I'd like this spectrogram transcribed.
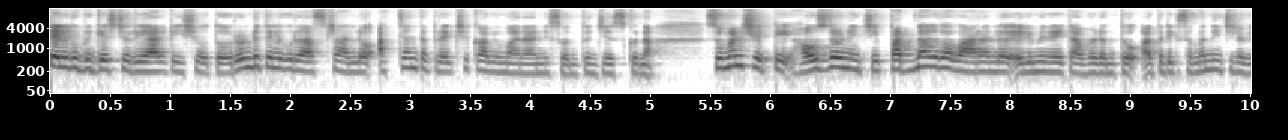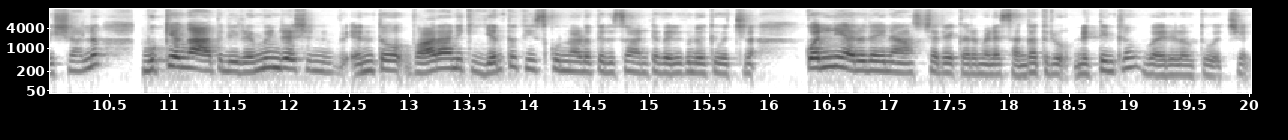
తెలుగు బిగ్గెస్ట్ రియాలిటీ షోతో రెండు తెలుగు రాష్ట్రాల్లో అత్యంత ప్రేక్షకాభిమానాన్ని సొంతం చేసుకున్న సుమన్ శెట్టి హౌస్లో నుంచి పద్నాలుగో వారంలో ఎలిమినేట్ అవ్వడంతో అతడికి సంబంధించిన విషయాల్లో ముఖ్యంగా అతడి రెమ్యునరేషన్ ఎంతో వారానికి ఎంత తీసుకున్నాడో తెలుసా అంటే వెలుగులోకి వచ్చిన కొన్ని అరుదైన ఆశ్చర్యకరమైన సంగతులు నెట్టింట్లో వైరల్ అవుతూ వచ్చాయి.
